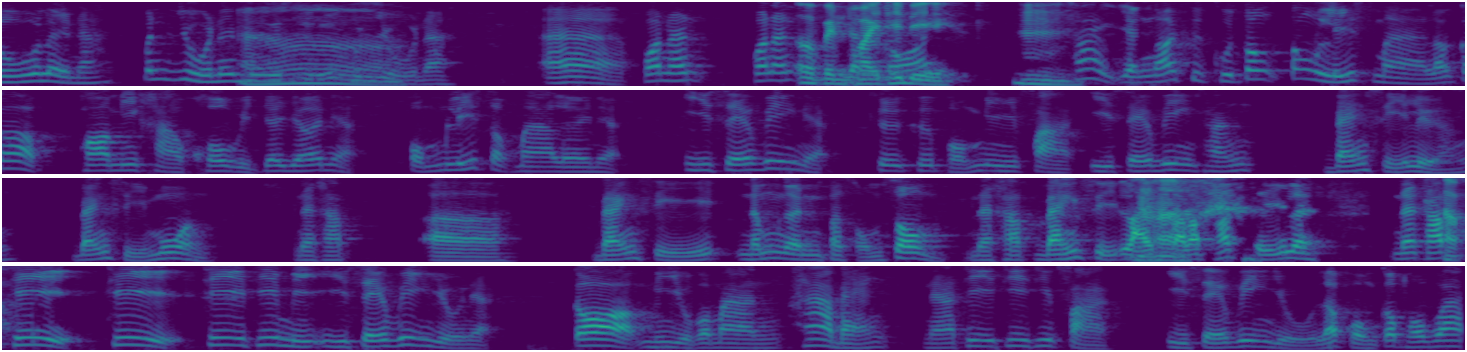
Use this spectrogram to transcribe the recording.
รู้เลยนะ มันอยู่ในมือถือคุณอยู่นะอ่าเพราะนั้น เพราะนั้นเออเป็นไฟที่ดีใช่อย่างน้อยคือคุณต้องต้องลิสต์มา แล้วก็พอมีข่าวโควิดเยอะๆเนี่ย ผมลิสต์ออกมาเลยเนี่ย e-saving เนี่ยคือคือผมมีฝาก e-saving ทั้งแบงก์สีเหลือง แบงก์สีม่วงนะครับแบงก์สีน้ำเงินผสมส้มนะครับแบงก์สีหลายสารพัดสีเลยนะครับที่ที่ที่ที่มี e-saving อยู่เนี่ยก็มีอยู่ประมาณ 5 แบงค์นะที่ที่ที่ฝาก e-saving อยู่ แล้วผมก็พบว่า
